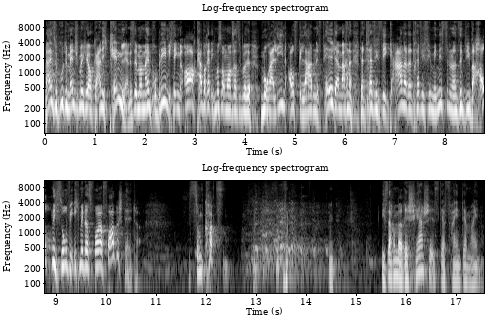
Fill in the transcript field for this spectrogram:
Nein, so gute Menschen möchte ich auch gar nicht kennenlernen. Das ist immer mein Problem. Ich denke mir, oh, Kabarett, ich muss auch mal was über Moralin aufgeladene Felder machen. Dann treffe ich Veganer, dann treffe ich Feministinnen und dann sind die überhaupt nicht so, wie ich mir das vorher vorgestellt habe. Das ist zum Kotzen. Ich sage immer, Recherche ist der Feind der Meinung.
